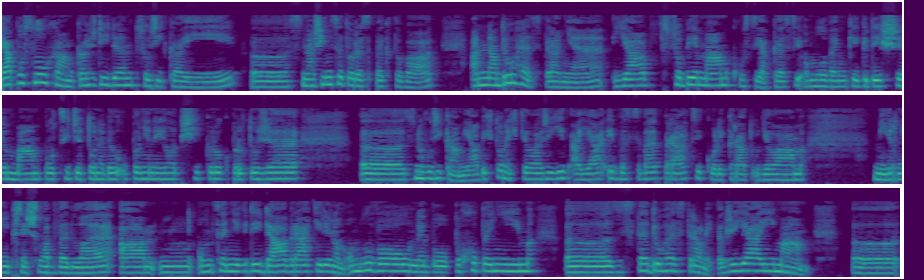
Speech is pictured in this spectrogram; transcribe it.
Já poslouchám každý den, co říkají, eh, snažím se to respektovat a na druhé straně já v sobě mám kus jakési omluvenky, když mám pocit, že to nebyl úplně nejlepší krok, protože eh, znovu říkám, já bych to nechtěla říct a já i ve své práci kolikrát udělám mírný přešlap vedle a mm, on se někdy dá vrátit jenom omluvou nebo pochopením eh, z té druhé strany. Takže já ji mám. Eh,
